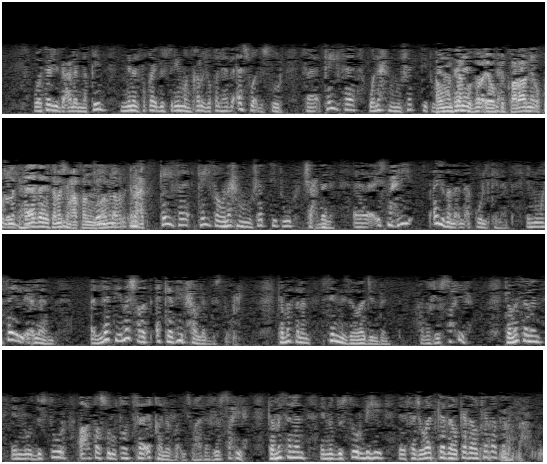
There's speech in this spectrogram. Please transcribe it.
وتجد على النقيض من الفقهاء الدستوريين من خرج وقال هذا أسوأ دستور. فكيف ونحن نشتت أو من تأخذ رأيه في نعم. قرار يقول لك هذا يتماشى. مع القانون؟ كيف- نعم. كيف؟ كيف ونحن نشتت شعبنا؟ اسمح لي أيضا أن أقول الكلام أن وسائل الإعلام التي نشرت أكاذيب حول الدستور كمثلا سن زواج البنت هذا غير صحيح كمثلا أنه الدستور أعطى سلطات فائقة للرئيس وهذا غير صحيح كمثلا أنه الدستور به فجوات كذا وكذا وكذا وكذا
